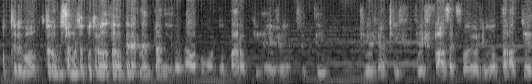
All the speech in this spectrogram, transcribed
potrebo, ktorou by sa možno potreboval zaoberať len daný rok alebo možno dva roky, hej, že, že ty žiješ v nejakých tiež fázach svojho života a tie,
